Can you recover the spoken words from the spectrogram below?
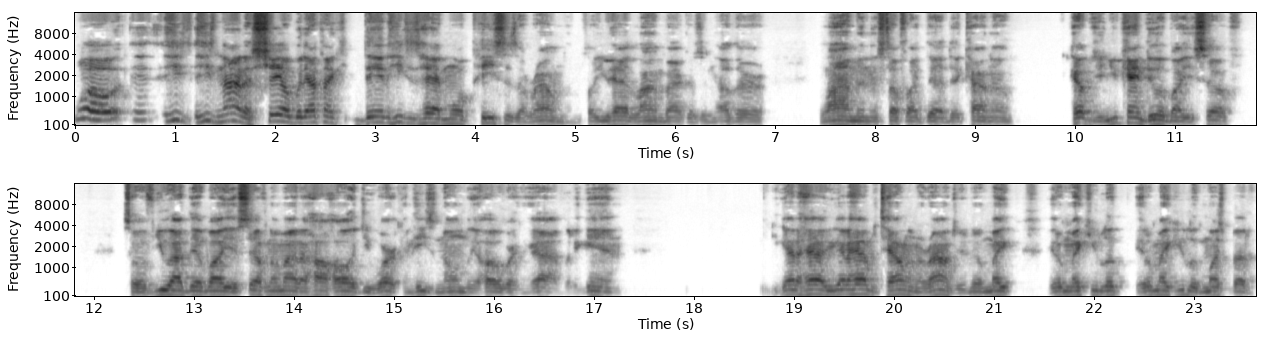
Well, he's he's not a shell, but I think then he just had more pieces around him. So you had linebackers and other linemen and stuff like that that kind of helped you. And you can't do it by yourself. So if you out there by yourself, no matter how hard you work, and he's normally a hard working guy, but again, you gotta have you gotta have the talent around you. It'll make it'll make you look it'll make you look much better.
